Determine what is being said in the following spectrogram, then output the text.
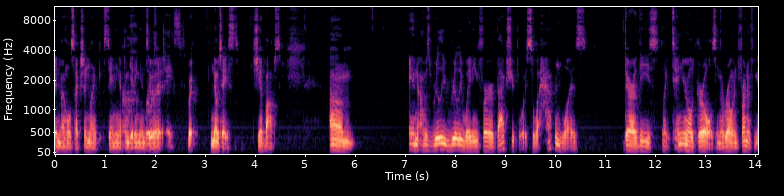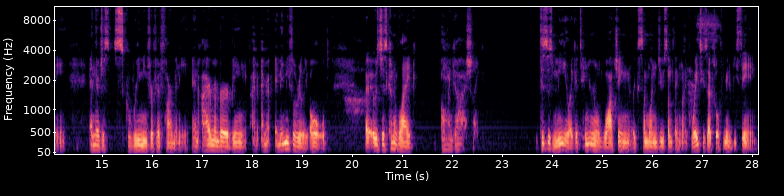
in my whole section like standing up and getting Ugh, into where was her it. taste? No taste. She had bops. Um, and I was really, really waiting for Backstreet Boys. So what happened was there are these like 10 year old girls in the row in front of me, and they're just screaming for Fifth Harmony. And I remember being, I, I, it made me feel really old. Uh, it was just kind of like, oh my gosh, like, this is me, like a 10 year old watching like someone do something like way too sexual for me to be seeing.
